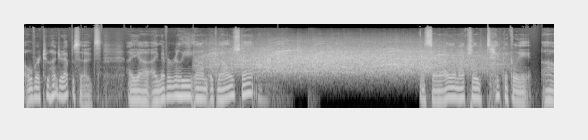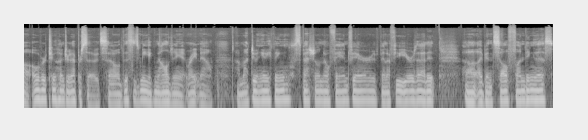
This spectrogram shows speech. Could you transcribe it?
over 200 episodes. I uh, I never really um, acknowledged that. So I am actually technically uh, over 200 episodes. So this is me acknowledging it right now. I'm not doing anything special, no fanfare. It's been a few years at it. Uh, I've been self funding this.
